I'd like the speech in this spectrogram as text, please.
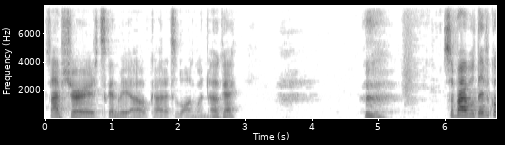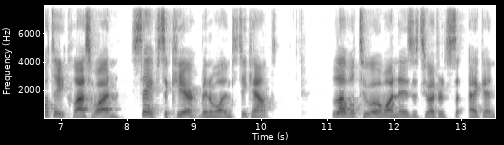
So I'm sure it's gonna be, oh god, it's a long one. Okay. Survival difficulty, class 1. Safe, secure, minimal entity count. Level 201 is the 202nd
